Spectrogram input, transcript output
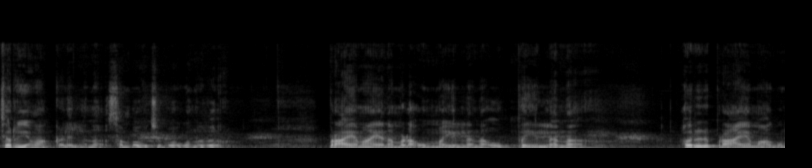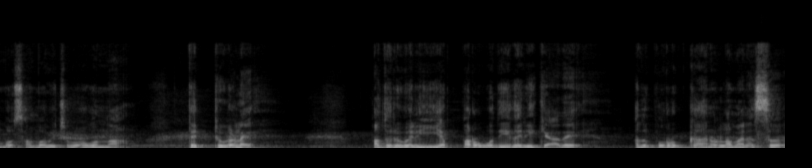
ചെറിയ മക്കളിൽ നിന്ന് സംഭവിച്ചു പോകുന്നത് പ്രായമായ നമ്മുടെ ഉമ്മയിൽ നിന്ന് ഉപ്പയിൽ നിന്ന് അവരൊരു പ്രായമാകുമ്പോൾ സംഭവിച്ചു പോകുന്ന തെറ്റുകളെ അതൊരു വലിയ പർവതീകരിക്കാതെ അത് പൊറുക്കാനുള്ള മനസ്സ്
